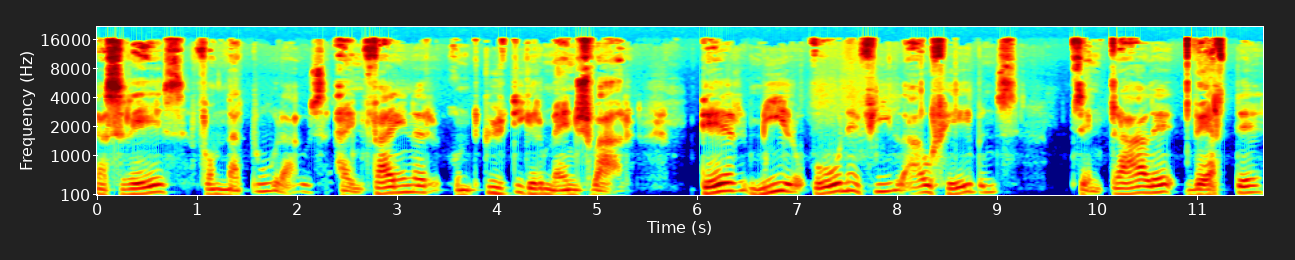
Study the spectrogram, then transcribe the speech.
dass Rees von Natur aus ein feiner und gütiger Mensch war, der mir ohne viel Aufhebens zentrale Werte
